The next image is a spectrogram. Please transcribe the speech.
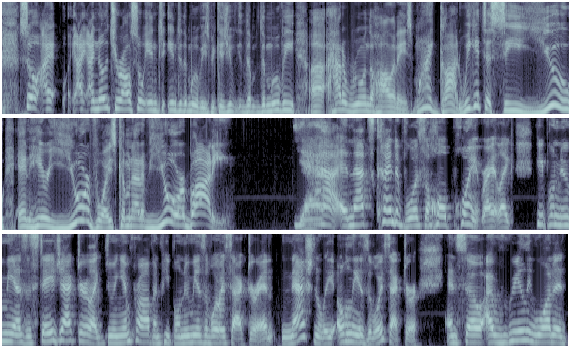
so I, I know that you're also into into the movies because you the the movie uh, How to Ruin the Holidays. My God, we get to see you and hear your voice coming out of your body. Yeah, and that's kind of was the whole point, right? Like people knew me as a stage actor, like doing improv, and people knew me as a voice actor, and nationally only as a voice actor. And so I really wanted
